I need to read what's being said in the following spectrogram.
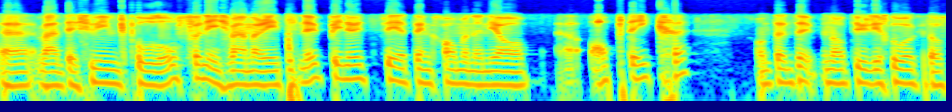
Äh, wenn der Swimmingpool offen ist, wenn er jetzt nicht benutzt wird, dann kann man ihn ja äh, abdecken. Und dann sollte man natürlich schauen, dass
